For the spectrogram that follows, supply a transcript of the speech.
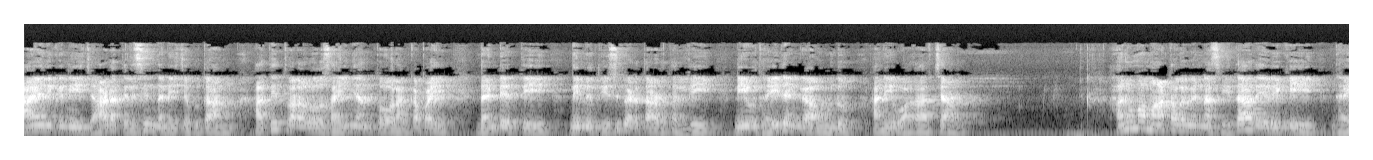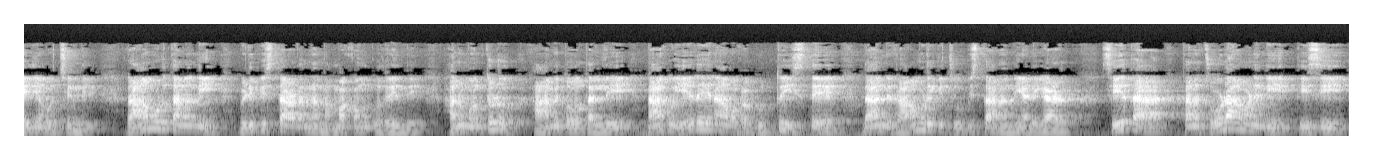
ఆయనకి నీ జాడ తెలిసిందని చెబుతాను. అతి త్వరలో సైన్యంతో లంకపై దండెత్తి నిన్ను తీసుకెడతాడు తల్లి. నీవు ధైర్యంగా ఉండు అని ఓదార్చాడు. హనుమ మాటలు విన్న సీతాదేవికి ధైర్యం వచ్చింది. రాముడు తనని విడిపిస్తాడన్న నమ్మకం కుదిరింది. హనుమంతుడు ఆమెతో తల్లి నాకు ఏదైనా ఒక గుర్తు ఇస్తే దాన్ని రాముడికి చూపిస్తానని అడిగాడు. సీత తన చూడామణిని తీసి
